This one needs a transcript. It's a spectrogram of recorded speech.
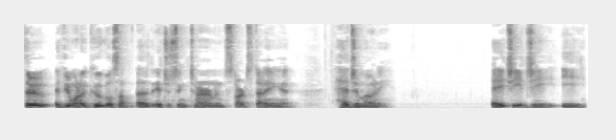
Through, if you want to Google some an interesting term and start studying it, hegemony. H E G E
